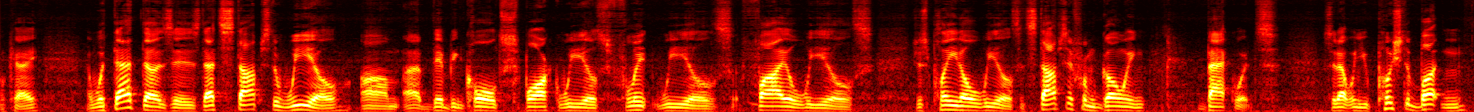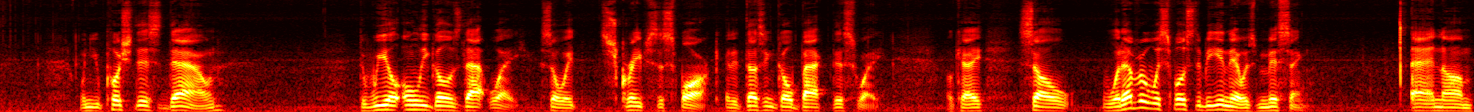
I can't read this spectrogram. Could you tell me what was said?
okay? And what that does is that stops the wheel. Um, uh, they've been called spark wheels, flint wheels, file wheels, just plain old wheels. It stops it from going backwards. So that when you push the button, when you push this down, the wheel only goes that way. So it scrapes the spark and it doesn't go back this way okay? So whatever was supposed to be in there was missing. And um,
